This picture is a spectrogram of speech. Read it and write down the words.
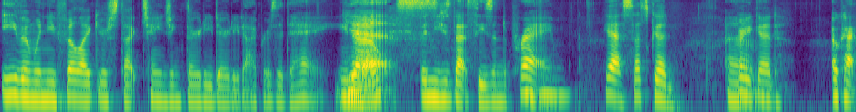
Even when you feel like you're stuck changing 30 dirty diapers a day, you Yes. know, then use that season to pray. Mm-hmm. yes that's good very um, good Okay.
